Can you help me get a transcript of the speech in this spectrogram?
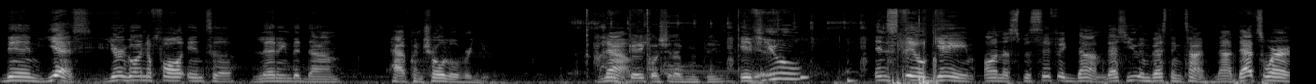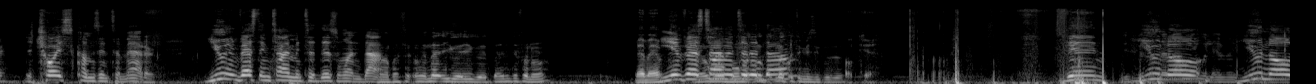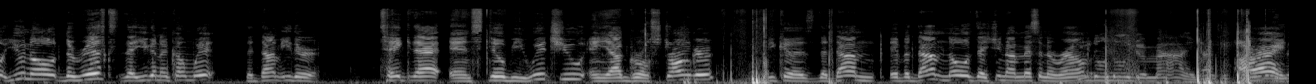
then yes, you're going to fall into letting the dam have control over you. Now, Can you question of me, please? if you instill game on a specific dam, that's you investing time. Now, that's where the choice comes into matter. You investing time into this one No, dam. parce que oh, uh, no, you good, you good. Pas une téléphone, non? Yeah, man. You invest time into the Pas dam, écouter musique, vous. Okay. then you know, you will ever you see. know, you know the risks that you're gonna come with. The dam either take that and still be with you, and y'all grow stronger, because the dom if a dom knows that you're not messing around, You don't know your mind. All right.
